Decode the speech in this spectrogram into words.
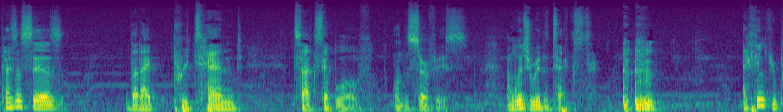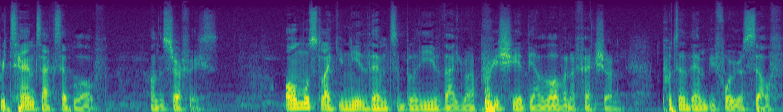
person says that i pretend to accept love on the surface i'm going to read the text i think you pretend to accept love on the surface almost like you need them to believe that you appreciate their love and affection, putting them before yourself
